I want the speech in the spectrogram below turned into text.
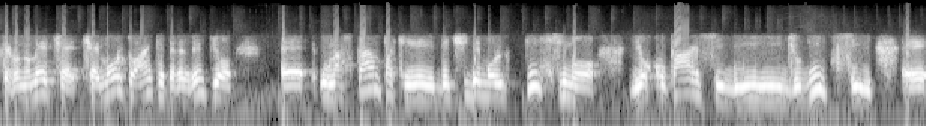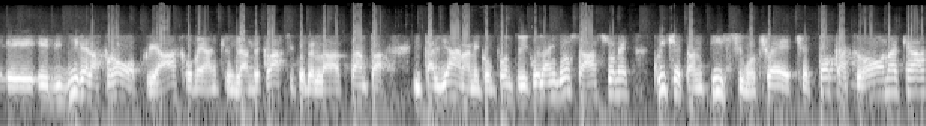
secondo me c'è, c'è molto anche, per esempio, eh, una stampa che decide moltissimo di occuparsi di giudizi eh, e, e di dire la propria, come anche un grande classico della stampa italiana nei confronti di quella anglosassone, qui c'è tantissimo, cioè c'è poca cronaca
